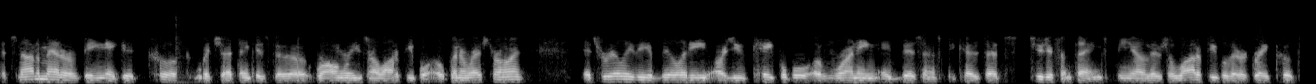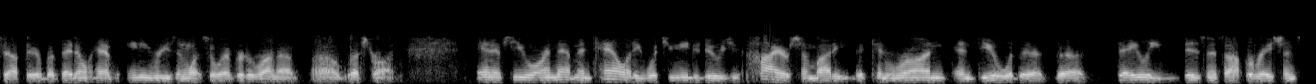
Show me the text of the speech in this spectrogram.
It's not a matter of being a good cook, which I think is the wrong reason a lot of people open a restaurant. It's really the ability, are you capable of running a business? Because that's two different things. You know, there's a lot of people that are great cooks out there, but they don't have any reason whatsoever to run a, a restaurant. And if you are in that mentality, what you need to do is you hire somebody that can run and deal with the, the daily business operations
